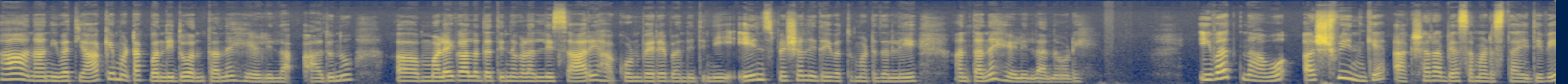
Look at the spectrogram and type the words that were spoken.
ಹಾಂ ನಾನು ಇವತ್ತು ಯಾಕೆ ಮಠಕ್ಕೆ ಬಂದಿದ್ದು ಅಂತಲೇ ಹೇಳಿಲ್ಲ. ಅದೂ ಮಳೆಗಾಲದ ದಿನಗಳಲ್ಲಿ ಸಾರಿ ಹಾಕ್ಕೊಂಡು ಬೇರೆ ಬಂದಿದ್ದೀನಿ. ಏನು ಸ್ಪೆಷಲ್ ಇದೆ ಇವತ್ತು ಮಠದಲ್ಲಿ ಅಂತಲೇ ಹೇಳಿಲ್ಲ ನೋಡಿ. ಇವತ್ತು ನಾವು ಅಶ್ವಿನ್ಗೆ ಅಕ್ಷರಾಭ್ಯಾಸ ಮಾಡಿಸ್ತಾ ಇದ್ದೀವಿ.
